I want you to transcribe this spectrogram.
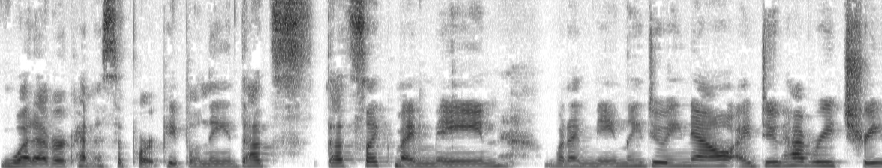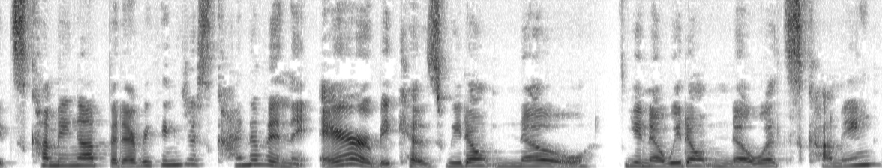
whatever kind of support people need that's that's like my main what i'm mainly doing now. I do have retreats coming up but everything's just kind of in the air because we don't know you know we don't know what's coming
